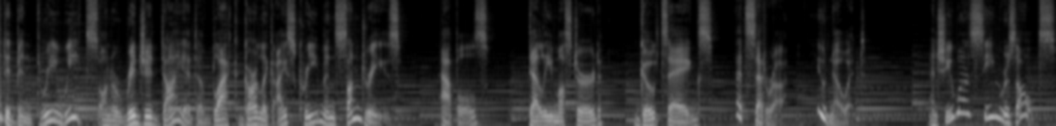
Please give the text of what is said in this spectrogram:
It had been three weeks on a rigid diet of black garlic ice cream and sundries, apples, deli mustard, goat's eggs, etc. You know it. And she was seeing results.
